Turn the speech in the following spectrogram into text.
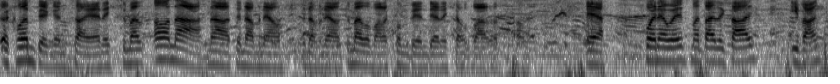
y Colombian gyntaf i ennill. Dwi'n meddwl, o oh, na, na, dyna ma'n iawn, dyna ma'n iawn. Dwi'n meddwl ma'n y Colombian di ennill o'n barod. Ie, yeah. boi newydd, mae'n 22, ifanc.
